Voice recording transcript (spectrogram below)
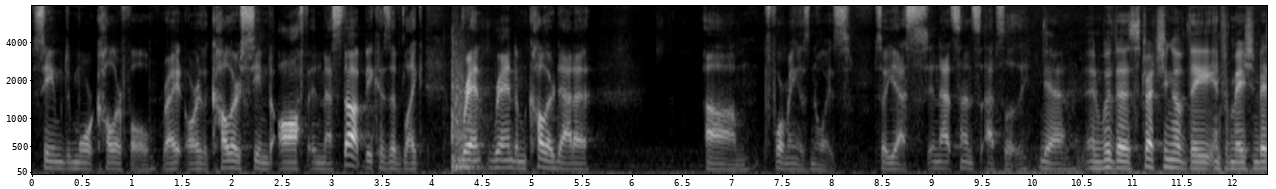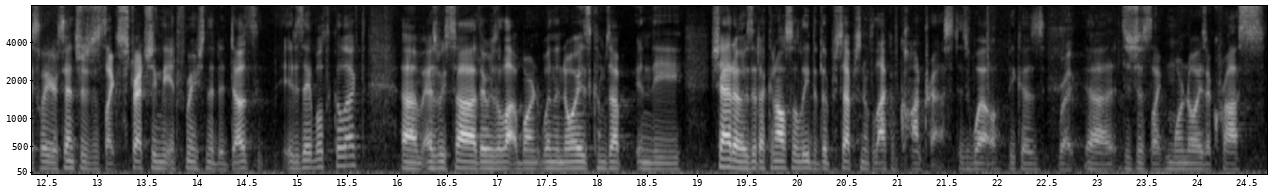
seemed more colorful, right? Or the colors seemed off and messed up because of like ran, random color data um, forming as noise. So yes, in that sense, absolutely. Yeah, and with the stretching of the information, basically your sensor is just like stretching the information that it does, it is able to collect. Um, as we saw, there was a lot more when the noise comes up in the shadows. It can also lead to the perception of lack of contrast as well, because Right. uh, it's just like more noise across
